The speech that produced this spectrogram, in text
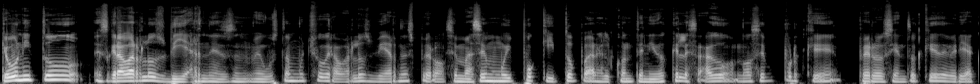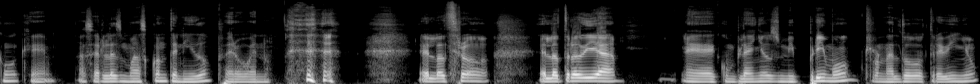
Qué bonito es grabar los viernes. Me gusta mucho grabar los viernes, pero se me hace muy poquito para el contenido que les hago. No sé por qué, pero siento que debería como que hacerles más contenido, pero bueno. el otro el otro día eh, cumpleaños mi primo, Ronaldo Treviño,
